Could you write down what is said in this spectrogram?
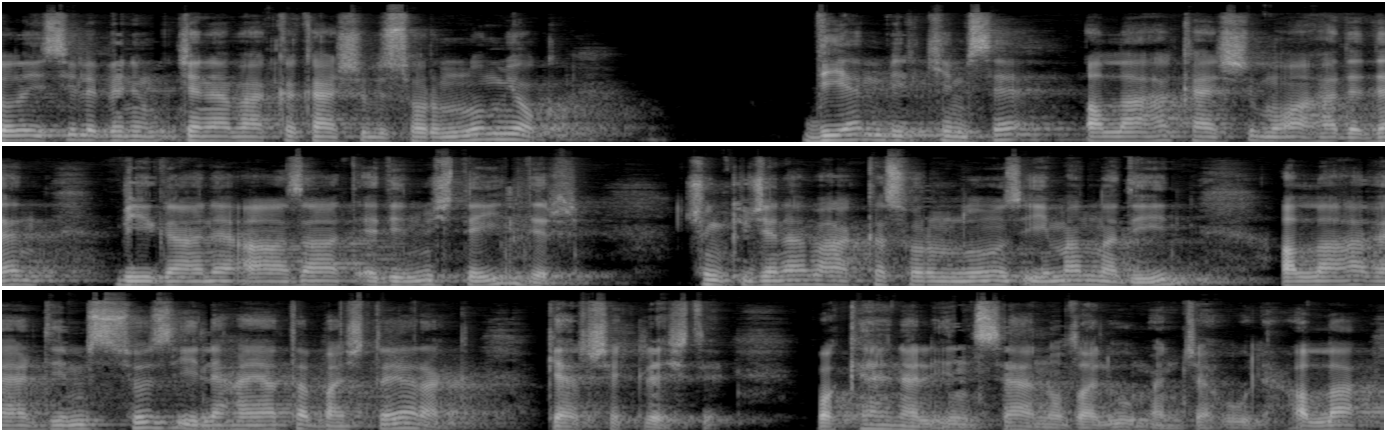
dolayısıyla benim Cenab-ı Hakk'a karşı bir sorumluluğum yok diyen bir kimse Allah'a karşı muahadeden bigane azat edilmiş değildir. Çünkü Cenab-ı Hakk'a sorumluluğumuz imanla değil, Allah'a verdiğimiz söz ile hayata başlayarak gerçekleşti. وَكَانَ الْاِنْسَانُ ظَلُومًا جَهُولًا Allah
